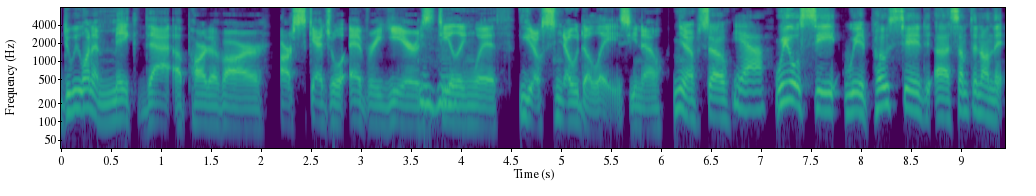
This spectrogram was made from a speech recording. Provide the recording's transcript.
do we want to make that a part of our our schedule every year is dealing with, you know, snow delays, you know? You know, so Yeah. we will see. We had posted uh, something on the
